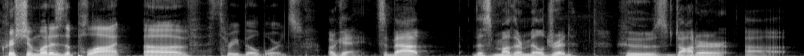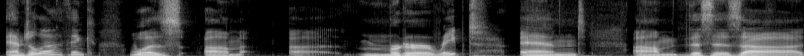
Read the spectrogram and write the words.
Christian, what is the plot of Three Billboards? Okay, it's about this mother Mildred, whose daughter uh, Angela, I think, was um, uh, murder raped, and um, this is uh,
